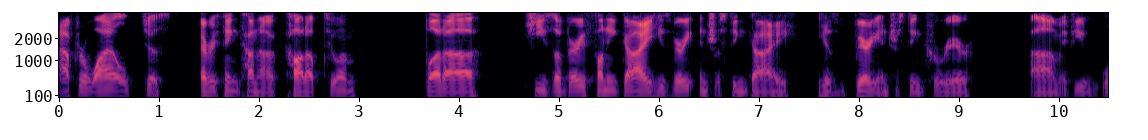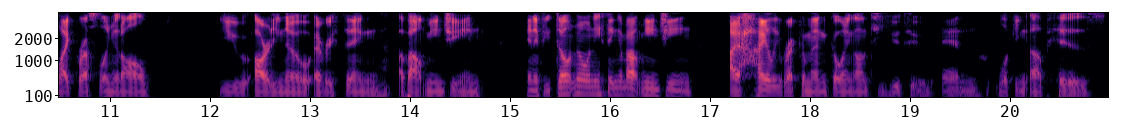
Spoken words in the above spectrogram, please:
after a while just everything kind of caught up to him. But uh he's a very funny guy. He's a very interesting guy. He has a very interesting career. Um if you like wrestling at all you already know everything about mean gene. And if you don't know anything about mean gene i highly recommend going onto youtube and looking up his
